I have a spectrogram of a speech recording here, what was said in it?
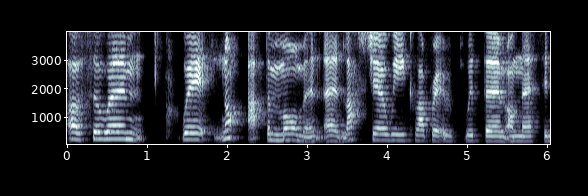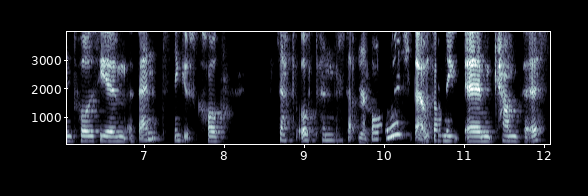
Oh, so um, we're not at the moment. Uh, last year we collaborated with them on their symposium event. I think it was called Step Up and Step yeah. Forward. That was on the um, campus.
